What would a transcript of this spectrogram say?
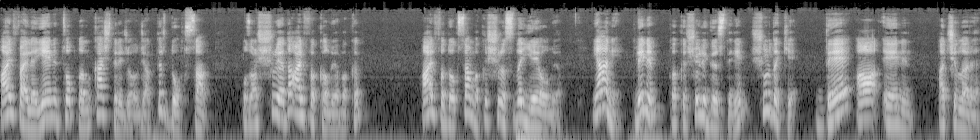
Alfa ile y'nin toplamı kaç derece olacaktır? 90. O zaman şuraya da alfa kalıyor bakın. Alfa 90 bakın şurası da y oluyor. Yani benim bakın şöyle göstereyim. Şuradaki DAE'nin açıları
